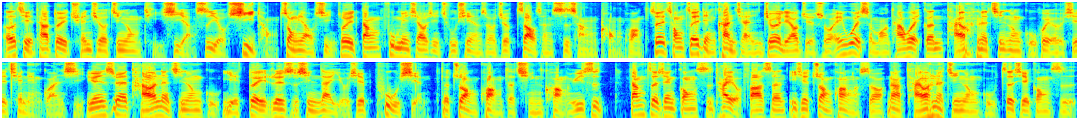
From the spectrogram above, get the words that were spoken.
而且它对全球金融体系啊是有系统重要性，所以当负面消息出现的时候，就造成市场恐慌。所以从这一点看起来，你就会了解说，哎，为什么它会跟台湾的金融股会有一些牵连关系？原因是因为台湾的金融股也对瑞士信贷有一些曝险的状况的情况。于是，当这间公司它有发生一些状况的时候，那台湾的金融股这些公司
